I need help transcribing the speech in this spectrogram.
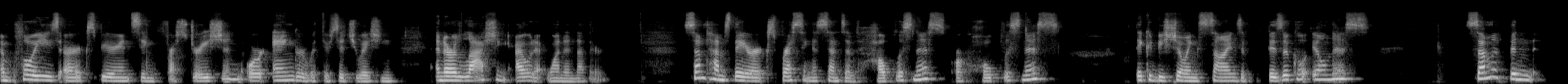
Employees are experiencing frustration or anger with their situation and are lashing out at one another. Sometimes they are expressing a sense of helplessness or hopelessness. They could be showing signs of physical illness. Some have been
